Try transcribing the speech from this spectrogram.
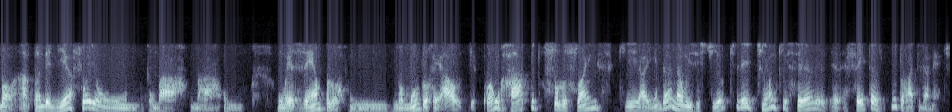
Bom, a pandemia foi um, uma, uma, um, um exemplo no mundo real de quão rápido soluções que ainda não existiam, tinham que ser é, feitas muito rapidamente.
